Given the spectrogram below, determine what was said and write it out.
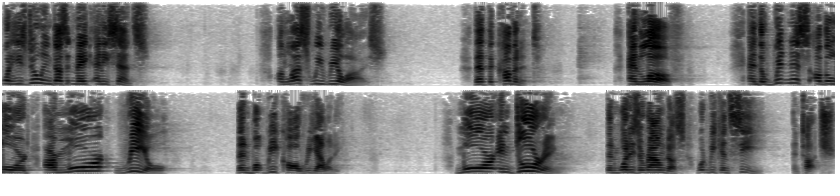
What he's doing doesn't make any sense. Unless we realize that the covenant and love and the witness of the Lord are more real than what we call reality. More enduring than what is around us, what we can see and touch.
